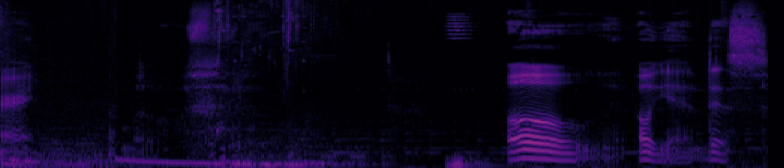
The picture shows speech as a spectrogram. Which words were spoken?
All right. Oh, oh yeah, this.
